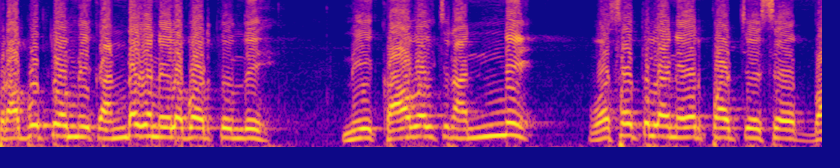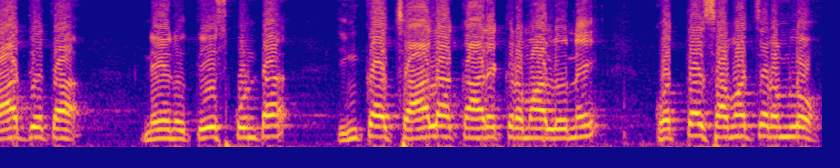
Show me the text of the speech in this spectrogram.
ప్రభుత్వం మీకు అండగా నిలబడుతుంది. మీకు కావలసిన అన్ని వసతులను ఏర్పాటు చేసే బాధ్యత నేను తీసుకుంటా. ఇంకా చాలా కార్యక్రమాలు ఉన్నాయి. కొత్త సంవత్సరంలో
